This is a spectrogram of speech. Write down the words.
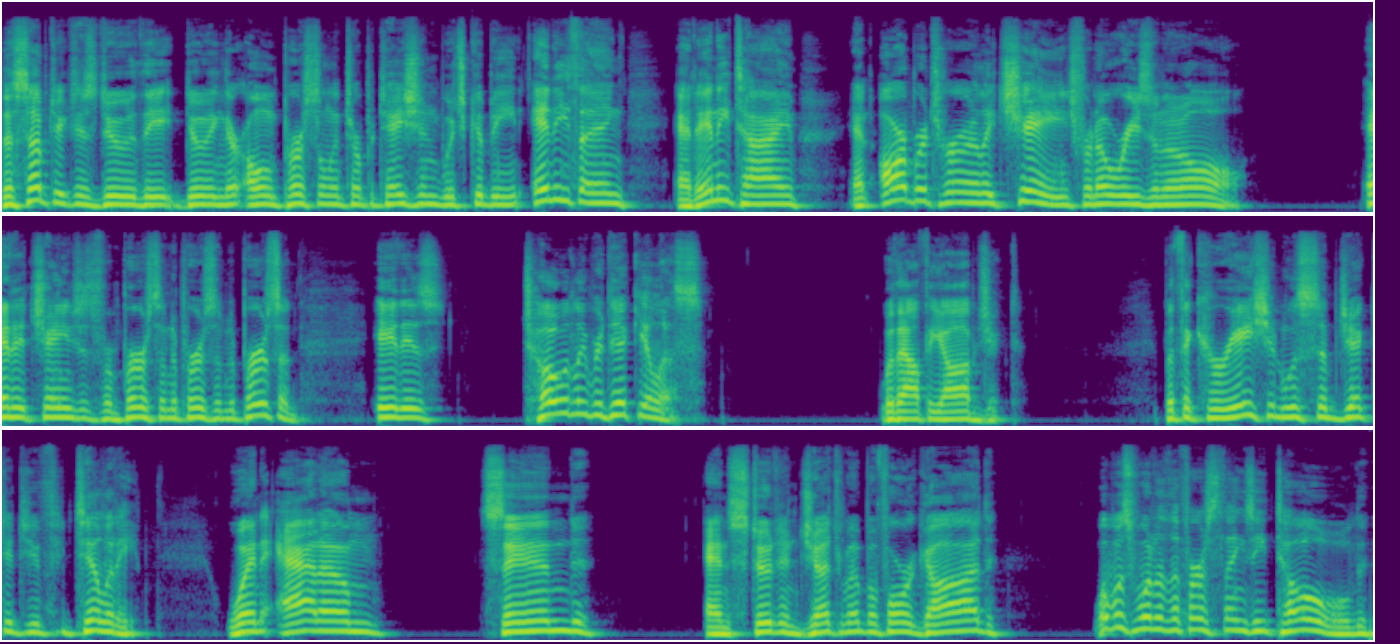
The subject is do the, doing their own personal interpretation, which could mean anything at any time and arbitrarily change for no reason at all. And it changes from person to person to person. It is totally ridiculous without the object. But the creation was subjected to futility. When Adam sinned and stood in judgment before God, what was one of the first things he told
